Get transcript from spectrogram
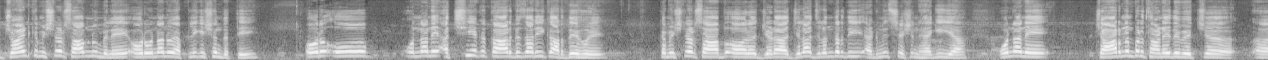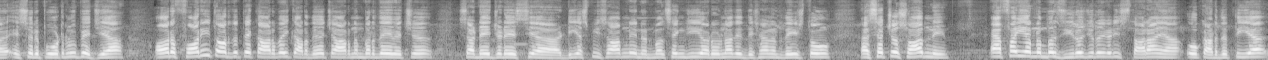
ਜੁਆਇੰਟ ਕਮਿਸ਼ਨਰ ਸਾਹਿਬ ਨੂੰ ਮਿਲੇ ਔਰ ਉਹਨਾਂ ਨੂੰ ਐਪਲੀਕੇਸ਼ਨ ਦਿੱਤੀ ਔਰ ਉਹ, ਉਹਨਾਂ ਨੇ ਅੱਛੀ ਇੱਕ ਕਾਰਗੁਜ਼ਾਰੀ ਕਰਦੇ ਹੋਏ ਕਮਿਸ਼ਨਰ ਸਾਹਿਬ ਔਰ ਜਿਹੜਾ ਜ਼ਿਲ੍ਹਾ ਜਲੰਧਰ ਦੀ ਐਡਮਿਨਿਸਟ੍ਰੇਸ਼ਨ ਹੈਗੀ ਆ, ਉਹਨਾਂ ਨੇ 4 ਨੰਬਰ ਥਾਣੇ ਦੇ ਵਿੱਚ ਇਸ ਰਿਪੋਰਟ ਨੂੰ ਭੇਜਿਆ ਔਰ ਫੌਰੀ ਤੌਰ ਦੇ ਉੱਤੇ ਕਾਰਵਾਈ ਕਰਦੇ ਹੋਏ 4 ਨੰਬਰ ਦੇ ਵਿੱਚ ਸਾਡੇ ਜਿਹੜੇ ਡੀਐਸਪੀ ਸਾਹਿਬ ਨੇ ਨਿਰਮਲ ਸਿੰਘ ਜੀ ਔਰ ਉਹਨਾਂ ਦੇ ਦਿਸ਼ਾ ਨਿਰਦੇਸ਼ ਤੋਂ ਐਸਐਚਓ ਸਾਹਿਬ ਨੇ ਐਫ ਆਈ ਆਰ ਨੰਬਰ 00 ਜਿਹੜੀ 17 ਆ, ਉਹ ਕੱਢ ਦਿੱਤੀ ਆ।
